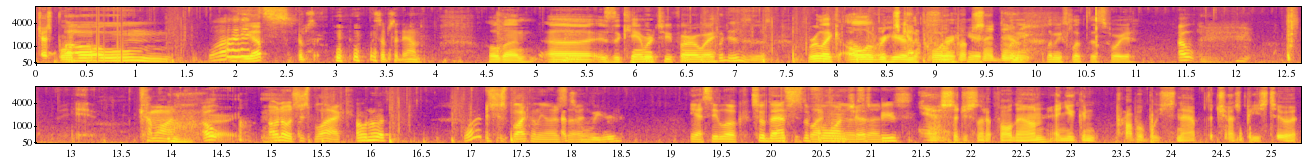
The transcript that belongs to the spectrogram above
Chessboard. Oh, What? Yep. It's upside, it's upside down. Hold on. Uh, is the camera too far away? what is this? We're like all over here in the corner. Here, upside let down. me, let me flip this for you. Oh. Come on. Oh. Alright. Oh no, it's just black. Oh no, it's What? It's just black on the other that's side. weird. Yeah. See, look. So that's the black on full-on the chess side. piece. Yeah, so just let it fall down, and you can probably snap the chess piece to it.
